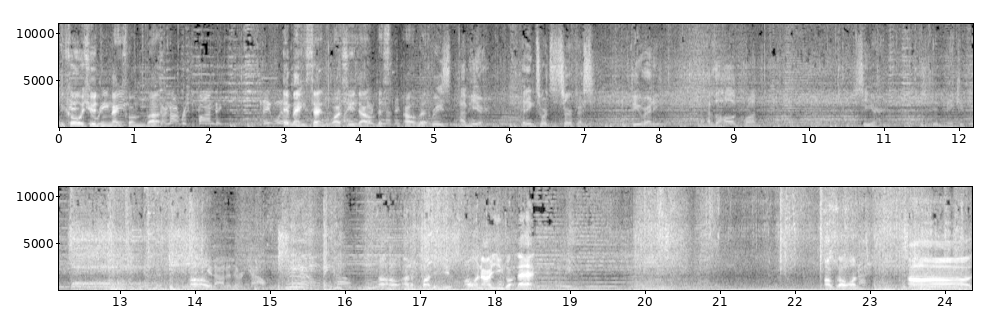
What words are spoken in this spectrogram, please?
Be cool if she was in the next one, but They're not responding. They will. it makes sense why she's out of this, out of it. Greez, I'm here. Heading towards the surface. Be ready. I have the holocron. Cere. She didn't make it, Greez. Uh Get oh. out of there, Cal. Uh oh. How the fuck did you? Oh, now you got there. Oh, go on. Uh.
